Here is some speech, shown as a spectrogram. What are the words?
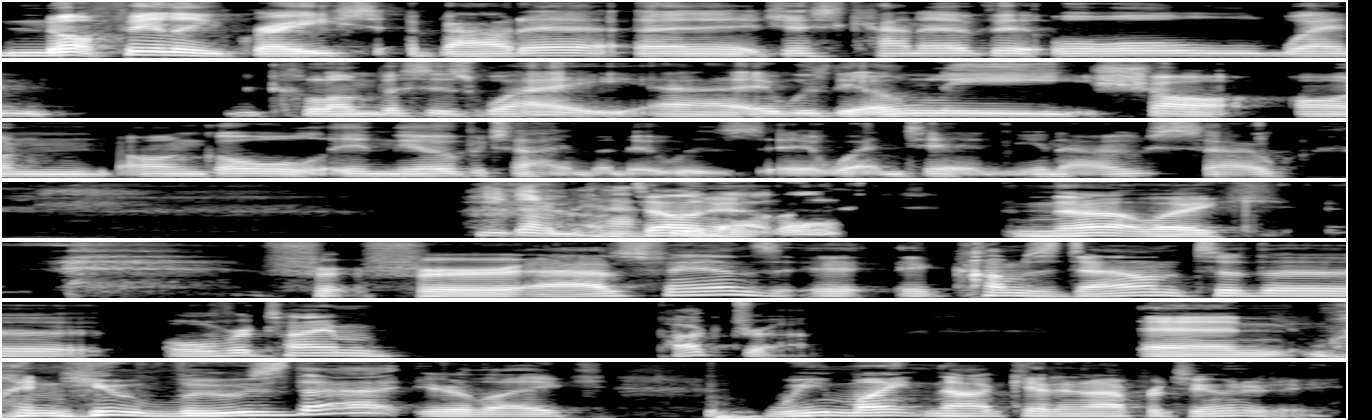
not feeling great about it and it just kind of it all went Columbus's way. Uh, it was the only shot on on goal in the overtime, and it was it went in. You know, so you got to be happy about you, that. No, like for for Avs fans, it, it comes down to the overtime puck drop, and when you lose that, you're like, we might not get an opportunity,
